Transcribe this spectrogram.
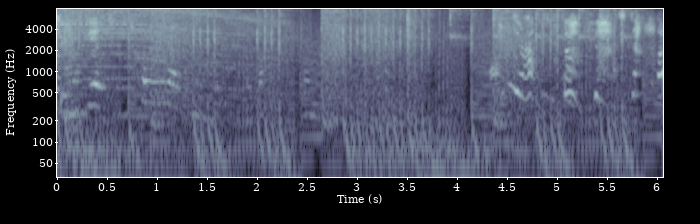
지금. 이게 처음 먹는 아니야! 진짜! 아, 진짜! 아, 아,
